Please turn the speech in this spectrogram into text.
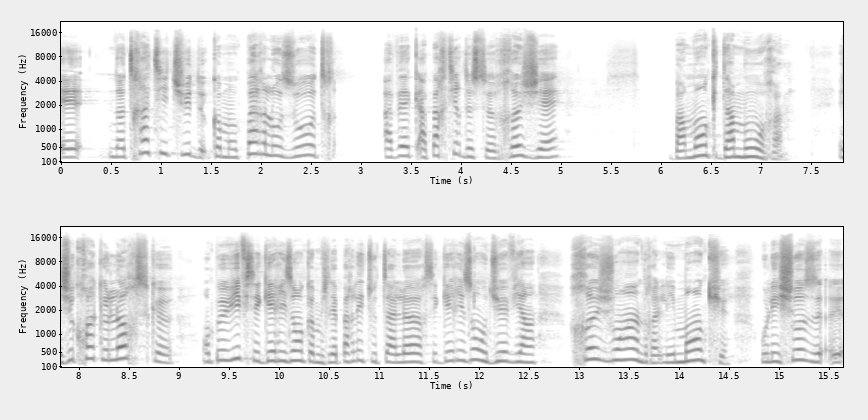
et notre attitude, comme on parle aux autres, avec, à partir de ce rejet, ben, manque d'amour. Et je crois que lorsque on peut vivre ces guérisons, comme je l'ai parlé tout à l'heure, ces guérisons où Dieu vient rejoindre les manques ou les choses euh,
